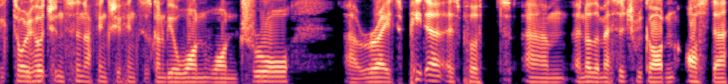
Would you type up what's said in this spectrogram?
Victoria Hutchinson. I think she thinks it's going to be a one-one draw. Uh, right. Peter has put um, another message regarding Oster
